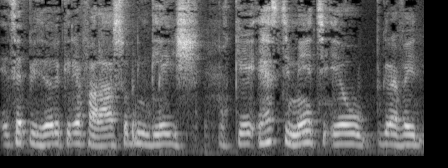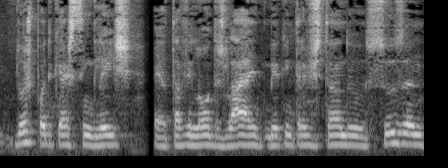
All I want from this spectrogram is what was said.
Esse episódio eu queria falar sobre inglês, porque recentemente eu gravei dois podcasts em inglês. É, eu estava em Londres lá, meio que entrevistando Susan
